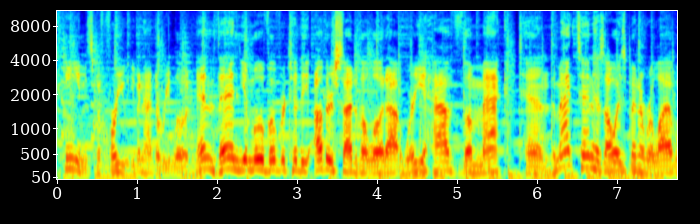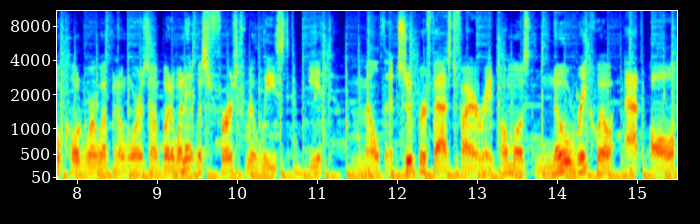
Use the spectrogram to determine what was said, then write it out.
teams before you even had to reload. And then you move over to the other side of the loadout where you have the MAC-10. The MAC-10 has always been a reliable Cold War weapon in Warzone, but when it was first released, it melted. Super fast fire rate, almost no recoil at all,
